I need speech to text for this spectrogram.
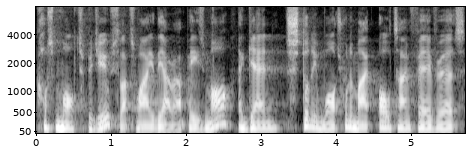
costs more to produce, so that's why the RRP is more. Again, stunning watch, one of my all-time favourites.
